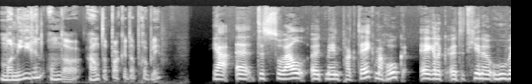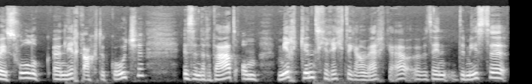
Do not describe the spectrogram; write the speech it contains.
manieren om dat aan te pakken, dat probleem? Ja, uh, het is zowel uit mijn praktijk, maar ook eigenlijk uit hetgene hoe wij scholen en leerkrachten coachen, is inderdaad om meer kindgericht te gaan werken. Hè. We zijn de meeste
